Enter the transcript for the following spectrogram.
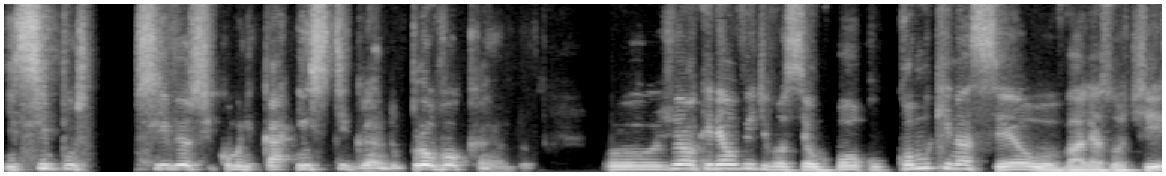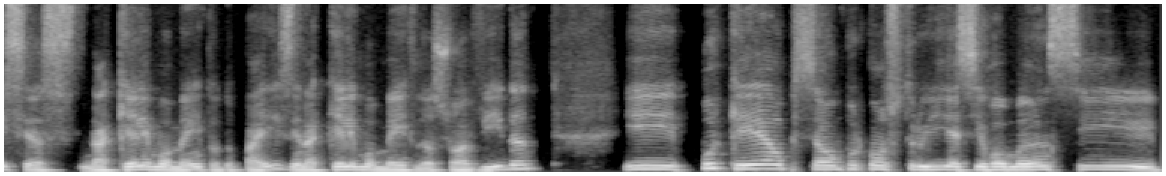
e, se possível, se comunicar instigando, provocando. O João, eu queria ouvir de você um pouco como que nasceu Vagas Notícias naquele momento do país e naquele momento da sua vida e por que a opção por construir esse romance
